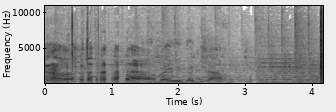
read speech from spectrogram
job. Baby, good job.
